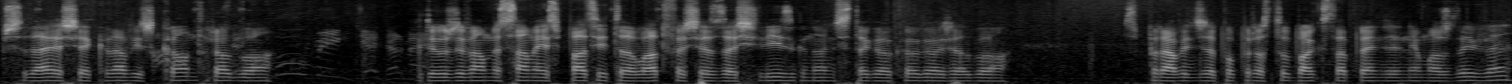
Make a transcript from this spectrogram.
przydaje się klawisz Ctrl, bo gdy używamy samej spacji, to łatwo się ześlizgnąć z tego kogoś albo sprawić, że po prostu backstab będzie niemożliwy.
